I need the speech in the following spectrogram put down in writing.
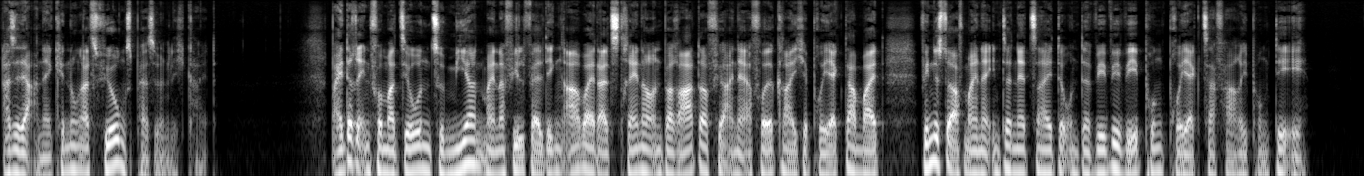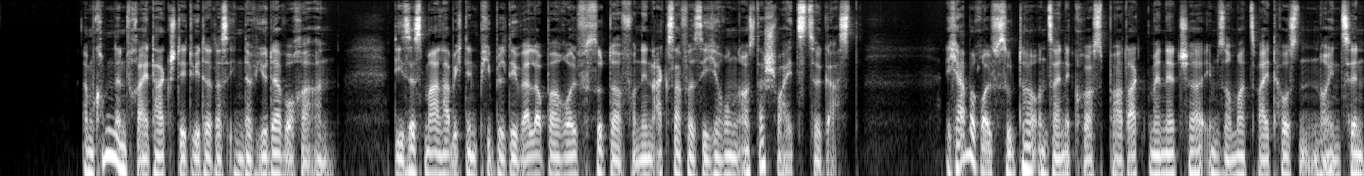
also der Anerkennung als Führungspersönlichkeit. Weitere Informationen zu mir und meiner vielfältigen Arbeit als Trainer und Berater für eine erfolgreiche Projektarbeit findest du auf meiner Internetseite unter www.projektsafari.de. Am kommenden Freitag steht wieder das Interview der Woche an. Dieses Mal habe ich den People Developer Rolf Sutter von den AXA Versicherungen aus der Schweiz zu Gast. Ich habe Rolf Sutter und seine Cross-Product Manager im Sommer 2019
